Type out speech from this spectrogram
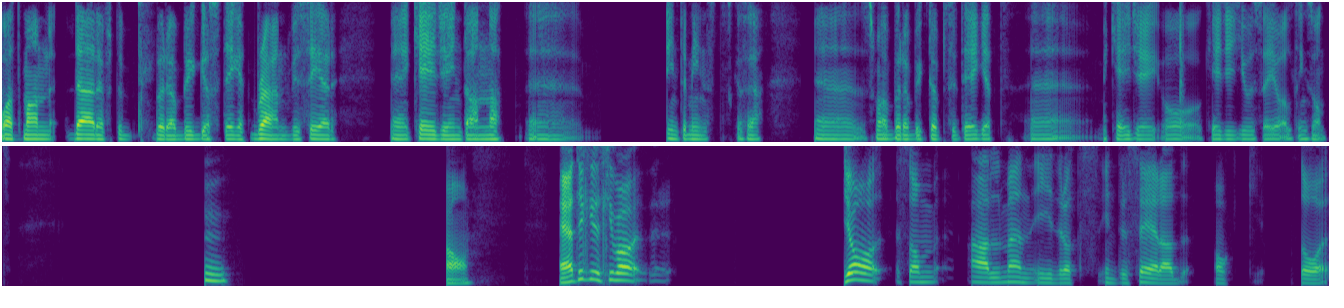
Och att man därefter börjar bygga sitt eget brand. Vi ser eh, KJ, inte annat, eh, inte minst, ska jag säga, eh, som har börjat bygga upp sitt eget eh, med KJ och KJ USA och allting sånt. Mm. Ja. Jag tycker det skulle vara... Jag som allmän idrottsintresserad och, så,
